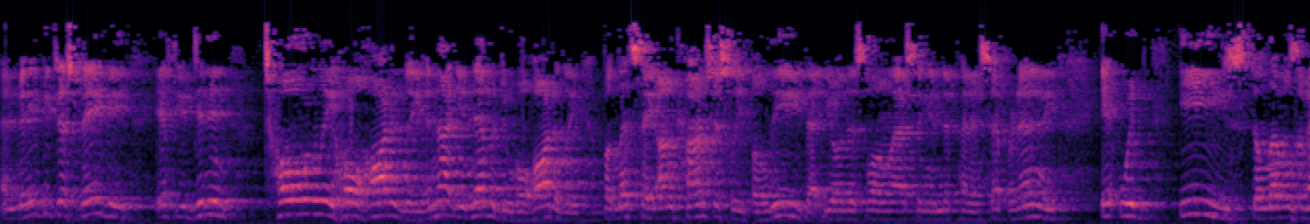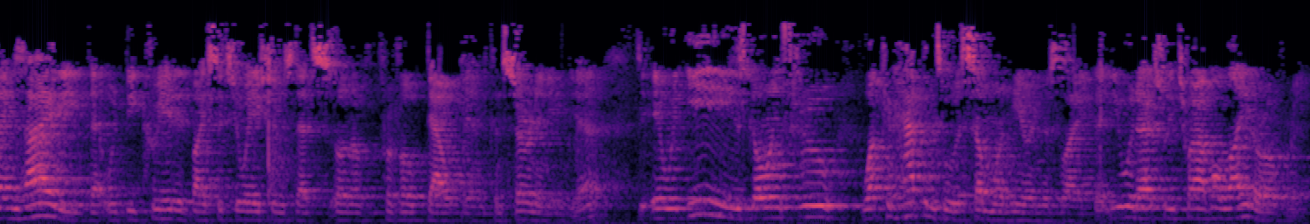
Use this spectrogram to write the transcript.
and maybe just maybe if you didn't totally wholeheartedly, and not you never do wholeheartedly, but let's say unconsciously believe that you're this long-lasting, independent, separate entity, it would ease the levels of anxiety that would be created by situations that sort of provoke doubt and concern in you. Yeah, it would ease going through what can happen to us someone here in this life. That you would actually travel lighter over it.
